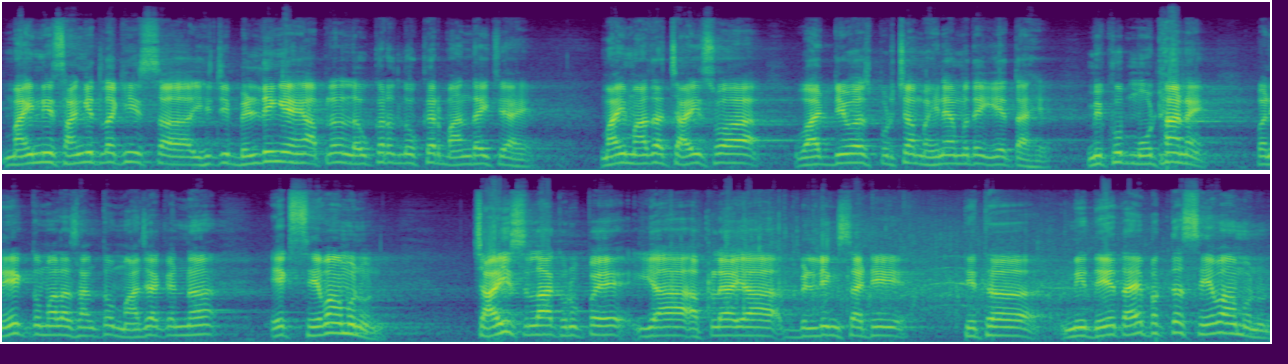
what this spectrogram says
माईंनी सांगितलं की स ही जी बिल्डिंग आहे आपल्याला लवकरात लवकर बांधायची आहे. माई माझा चाळीसवा वाढदिवस पुढच्या महिन्यामध्ये येत आहे. मी खूप मोठा नाही पण एक तुम्हाला सांगतो माझ्याकडनं एक सेवा म्हणून चाळीस लाख रुपये या आपल्या या बिल्डिंगसाठी तिथं मी देत आहे फक्त सेवा म्हणून.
